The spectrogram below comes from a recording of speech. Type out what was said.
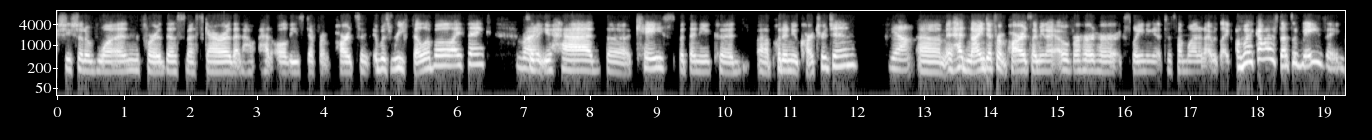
she should have won for this mascara that had all these different parts and it was refillable, I think. Right. So that you had the case, but then you could uh, put a new cartridge in. Yeah. Um, it had nine different parts. I mean, I overheard her explaining it to someone and I was like, oh my gosh, that's amazing.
